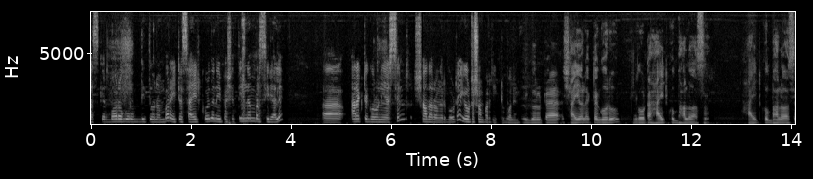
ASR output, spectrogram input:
আজকের বড় গরুর দ্বিতীয় নাম্বার এটা সাইড করে দেন এই পাশে তিন নাম্বার সিরিয়ালে আরেকটা গরু নিয়ে আসছেন সাদা রঙের গরুটা এই গরুটা সম্পর্কে একটু বলেন। এই গরুটা সাইওয়াল একটা গরু গরুটা হাইট খুব ভালো আছে। হাইট খুব ভালো আছে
